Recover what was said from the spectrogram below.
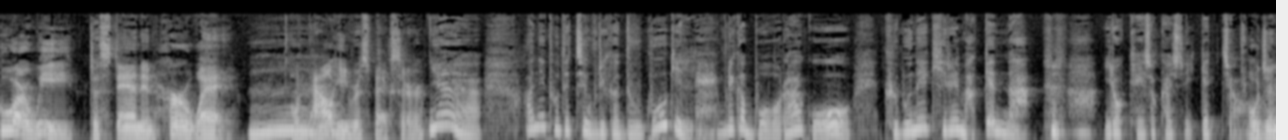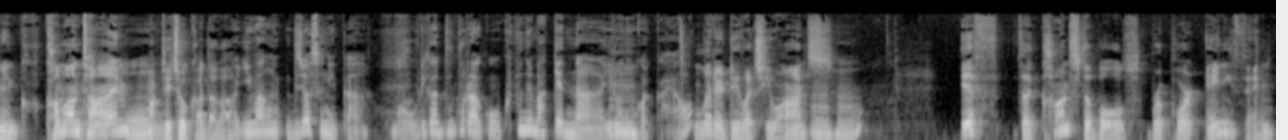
Who are we to stand in her way? 음. Oh, now he respects her. Yeah. 아니 도대체 우리가 누구길래 우리가 뭐라고 그분의 길을 막겠나 이렇게 해석할 수 있겠죠. 어제는 come on time 음. 막 재촉하다가 어, 이왕 늦었으니까 뭐 우리가 누구라고 그분을 막겠나 이러는 음. 걸까요? Let her do what she wants. 음흠. If the constables report anything.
